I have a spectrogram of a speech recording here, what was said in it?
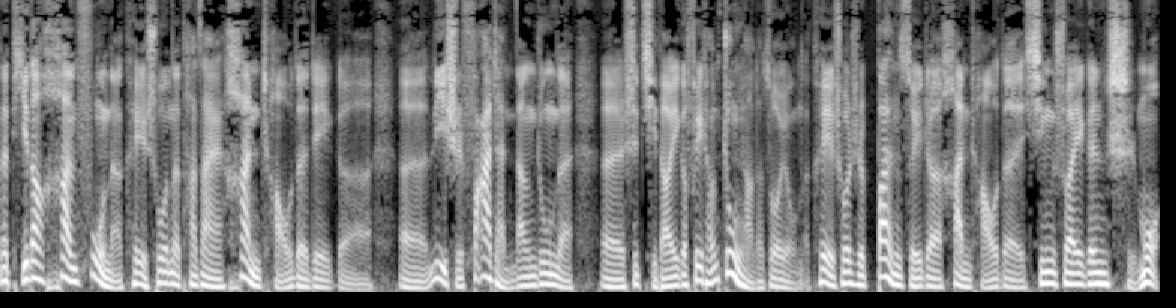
那提到汉赋呢，可以说呢，它在汉朝的这个呃历史发展当中呢，呃是起到一个非常重要的作用的，可以说是伴随着汉朝的兴衰跟始末。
